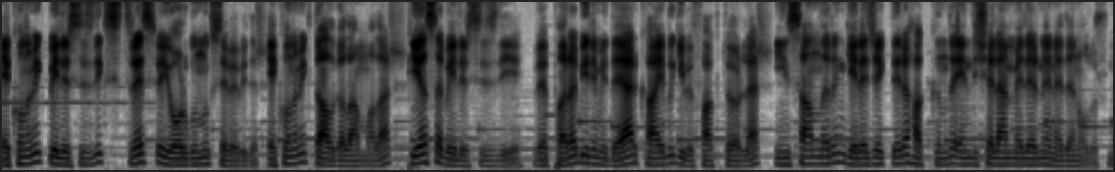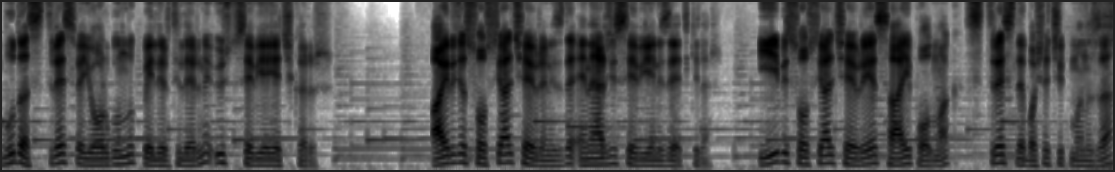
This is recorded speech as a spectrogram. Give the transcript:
Ekonomik belirsizlik stres ve yorgunluk sebebidir. Ekonomik dalgalanmalar, piyasa belirsizliği ve para birimi değer kaybı gibi faktörler insanların gelecekleri hakkında endişelenmelerine neden olur. Bu da stres ve yorgunluk belirtilerini üst seviyeye çıkarır. Ayrıca sosyal çevrenizde enerji seviyenizi etkiler. İyi bir sosyal çevreye sahip olmak, stresle başa çıkmanıza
